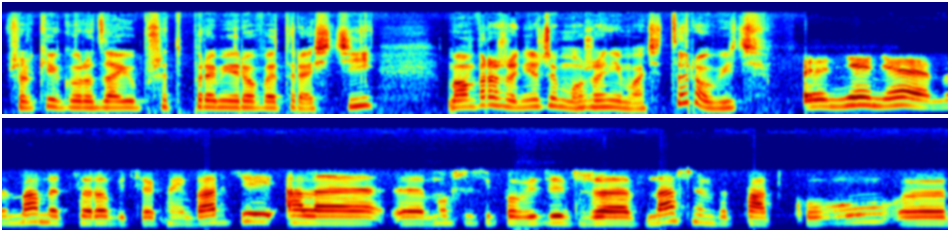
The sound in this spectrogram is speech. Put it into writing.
wszelkiego rodzaju przedpremierowe treści, mam wrażenie, że może nie macie co robić. E, nie, nie, my mamy co robić jak najbardziej, ale e, muszę ci powiedzieć, że w naszym wypadku e,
